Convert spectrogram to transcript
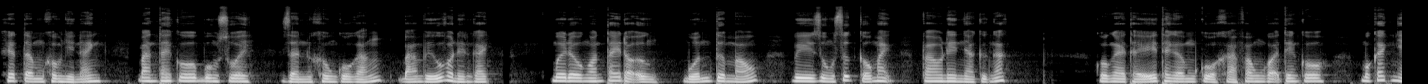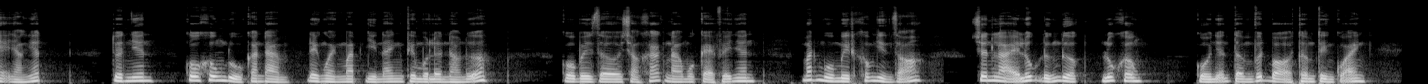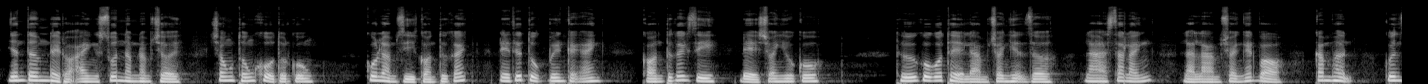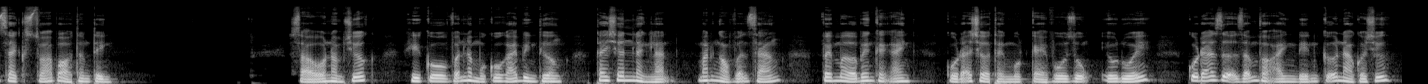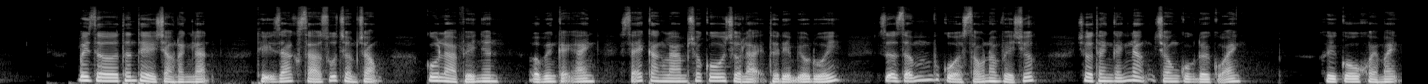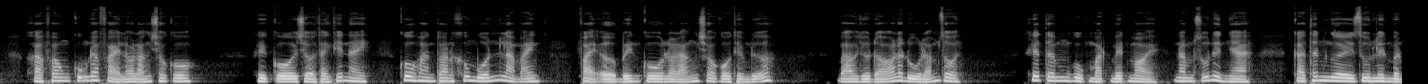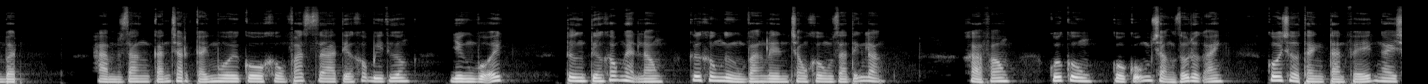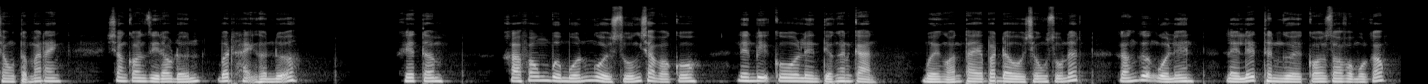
Khiết Tâm không nhìn anh, bàn tay cô buông xuôi, dần không cố gắng bám víu vào nền gạch. Mười đầu ngón tay đỏ ửng, muốn tươm máu vì dùng sức cấu mạnh vào nền nhà cứng ngắc. Cô nghe thấy thanh âm của Khả Phong gọi tên cô một cách nhẹ nhàng nhất. Tuyệt nhiên, cô không đủ can đảm để ngoảnh mặt nhìn anh thêm một lần nào nữa. Cô bây giờ chẳng khác nào một kẻ phế nhân, mắt mù mịt không nhìn rõ, chân lại lúc đứng được, lúc không. Cô nhẫn tâm vứt bỏ thâm tình của anh, nhân tâm đẩy đọa anh suốt 5 năm trời trong thống khổ tột cùng. Cô làm gì còn tư cách để tiếp tục bên cạnh anh, còn tư cách gì để cho anh yêu cô? Thứ cô có thể làm cho anh hiện giờ là xa lánh, là làm cho anh ghét bỏ, căm hận, quên sạch xóa bỏ thâm tình. 6 năm trước, khi cô vẫn là một cô gái bình thường, tay chân lành lặn, mắt ngọc vẫn sáng, vậy mà ở bên cạnh anh, cô đã trở thành một kẻ vô dụng, yếu đuối, cô đã dựa dẫm vào anh đến cỡ nào cơ chứ? Bây giờ thân thể chẳng lành lặn, thị giác sa sút trầm trọng, cô là phế nhân, ở bên cạnh anh sẽ càng làm cho cô trở lại thời điểm yếu đuối, dựa dẫm của 6 năm về trước, trở thành gánh nặng trong cuộc đời của anh. Khi cô khỏe mạnh, Khả Phong cũng đã phải lo lắng cho cô. Khi cô trở thành thế này, cô hoàn toàn không muốn làm anh phải ở bên cô lo lắng cho cô thêm nữa. Bao nhiêu đó là đủ lắm rồi. Khê Tâm gục mặt mệt mỏi nằm xuống nền nhà, cả thân người run lên bần bật. Hàm răng cắn chặt cánh môi cô không phát ra tiếng khóc bi thương, nhưng vô ích. Từng tiếng khóc nghẹn lòng cứ không ngừng vang lên trong không gian tĩnh lặng. Khả Phong, cuối cùng cô cũng chẳng giấu được anh, cô trở thành tàn phế ngay trong tầm mắt anh, chẳng còn gì đau đớn, bất hạnh hơn nữa. Khê Tâm, Khả Phong vừa muốn ngồi xuống chạm vào cô, liền bị cô lên tiếng ngăn cản, mười ngón tay bắt đầu chống xuống đất, gắng gượng ngồi lên, lê lết thân người co ro vào một góc.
